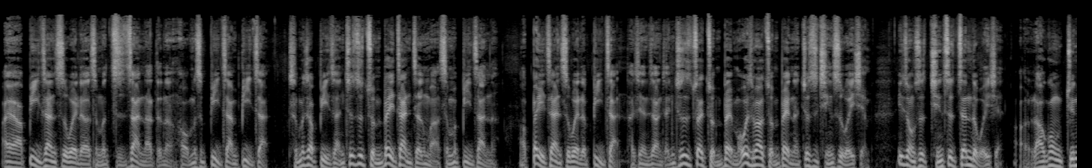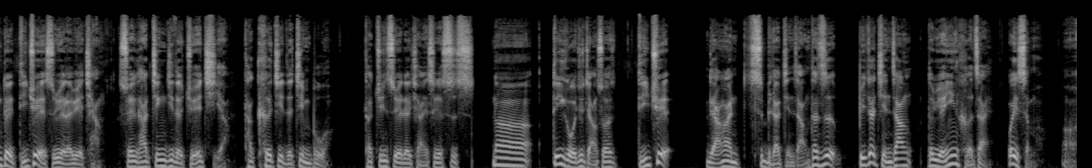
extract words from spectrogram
哎呀，避战是为了什么止战啊？等等，我们是避战，避战。什么叫避战？就是准备战争嘛。什么避战呢？啊，备战是为了避战。他现在这样讲，你就是在准备嘛。为什么要准备呢？就是情势危险。一种是情势真的危险啊。老共军队的确也是越来越强，随着他经济的崛起啊，他科技的进步，他军事越来越强也是一个事实。那第一个我就讲说，的确两岸是比较紧张，但是比较紧张的原因何在？为什么？哦，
